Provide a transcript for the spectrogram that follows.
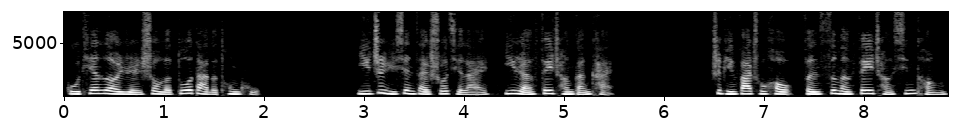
古天乐忍受了多大的痛苦，以至于现在说起来依然非常感慨。视频发出后，粉丝们非常心疼，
